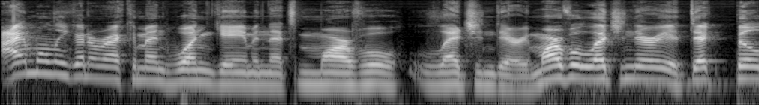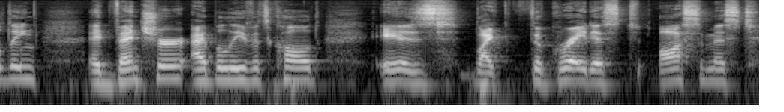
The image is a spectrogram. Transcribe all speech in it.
I'm only going to recommend one game, and that's Marvel Legendary. Marvel Legendary, a deck building adventure, I believe it's called, is like the greatest, awesomest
